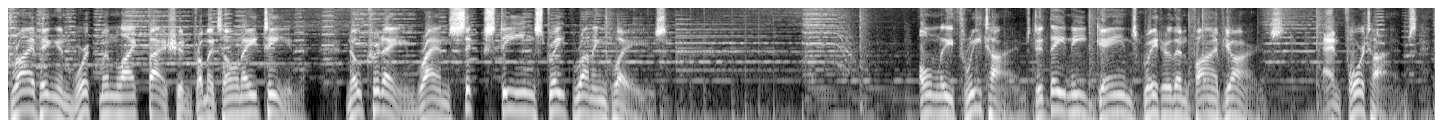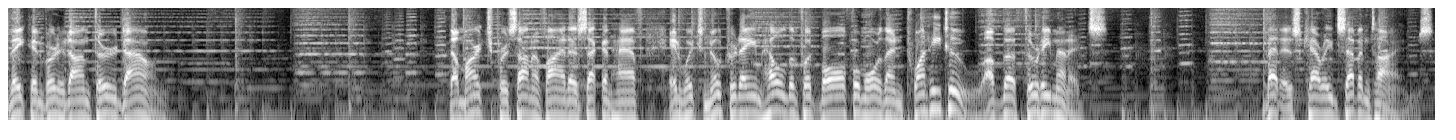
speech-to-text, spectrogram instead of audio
Driving in workmanlike fashion from its own 18, Notre Dame ran 16 straight running plays. Only three times did they need gains greater than five yards, and four times they converted on third down. The march personified a second half in which Notre Dame held the football for more than 22 of the 30 minutes. Bettis carried seven times,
